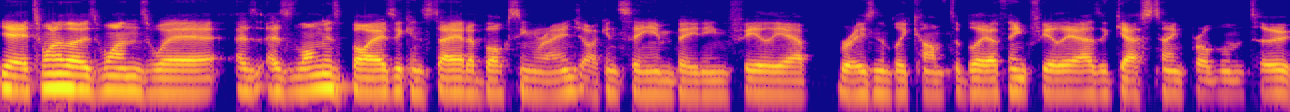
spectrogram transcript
yeah, it's one of those ones where as as long as Baeza can stay at a boxing range, I can see him beating Fialho reasonably comfortably. I think Fialho has a gas tank problem too.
